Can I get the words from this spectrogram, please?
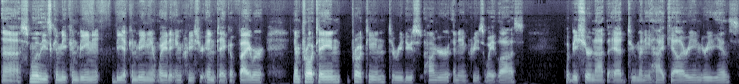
Uh, smoothies can be convenient be a convenient way to increase your intake of fiber and protein protein to reduce hunger and increase weight loss. But be sure not to add too many high calorie ingredients.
